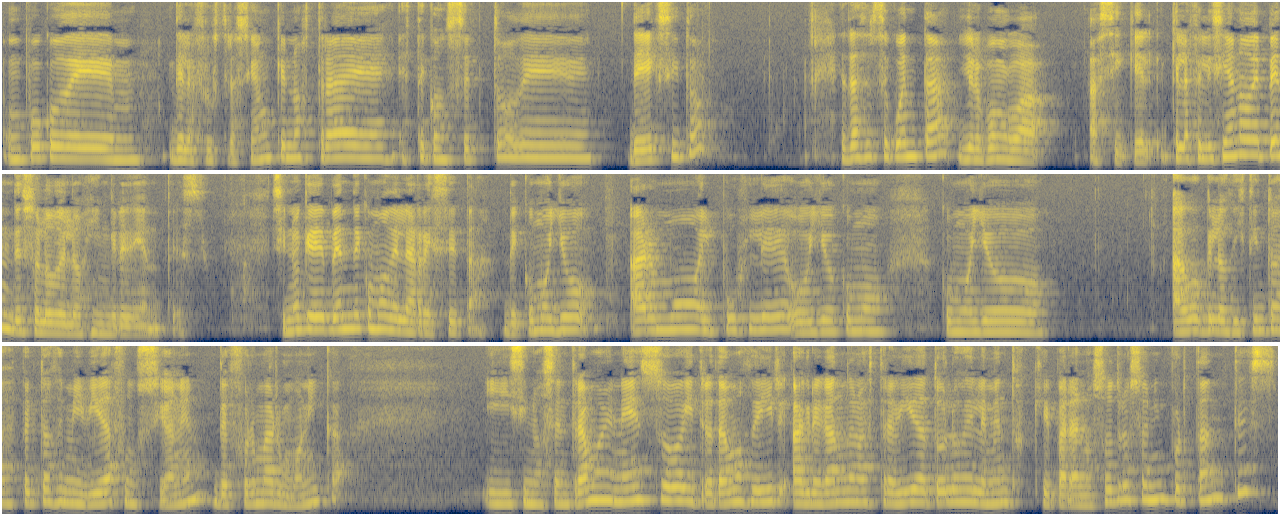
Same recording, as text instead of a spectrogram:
un poco de, la frustración que nos trae este concepto de, éxito es de hacerse cuenta, yo lo pongo así, que, la felicidad no depende solo de los ingredientes, sino que depende como de la receta, de cómo yo armo el puzzle o yo cómo, cómo yo hago que los distintos aspectos de mi vida funcionen de forma armónica y si nos centramos en eso y tratamos de ir agregando a nuestra vida todos los elementos que para nosotros son importantes,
